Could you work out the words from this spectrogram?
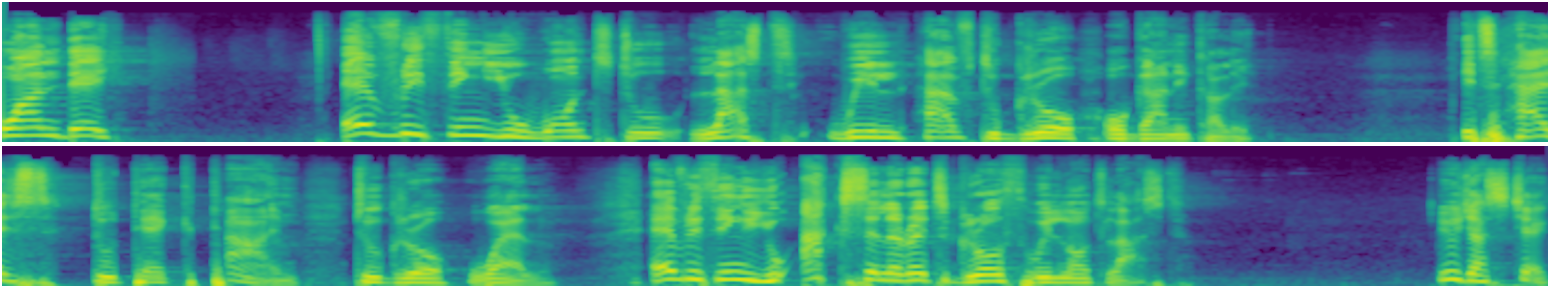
one day. Everything you want to last will have to grow organically. It has to take time to grow well. Everything you accelerate growth will not last. You just check.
